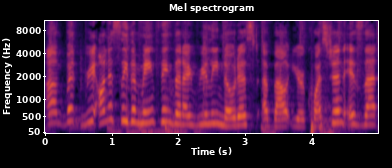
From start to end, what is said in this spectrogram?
Um, but re- honestly, the main thing that I really noticed about your question is that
